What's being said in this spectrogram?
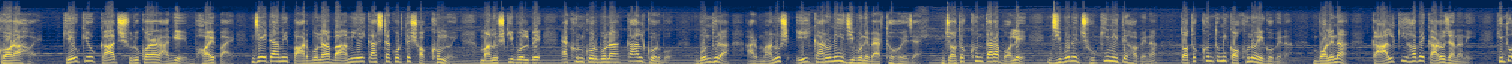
করা হয়। কেউ কেউ কাজ শুরু করার আগে ভয় পায় যে এটা আমি পারব না বা আমি এই কাজটা করতে সক্ষম নই। মানুষ কি বলবে, এখন করব না, কাল করব। বন্ধুরা, আর মানুষ এই কারণেই জীবনে ব্যর্থ হয়ে যায়। যতক্ষণ তারা বলে, জীবনে ঝুঁকি নিতে হবে না, ততক্ষণ তুমি কখনো এগোবে না। বলে না, কাল কি হবে কারও জানা নেই। কিন্তু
